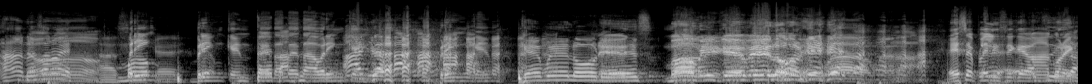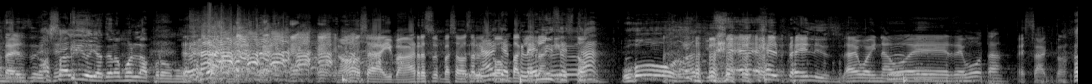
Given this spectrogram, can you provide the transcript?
Ah, no, eso no es. Ah, sí, que- Brinquen, teta, teta, brinquen. Brinquen. ¡Qué melones! Mami, qué melones. Ah, Ese playlist sí que van a conectar. No ha salido, ya tenemos la promo. No, o sea, y van a resu- vas a hacer el Claro, que el comeback de playlist Stone. está. ¡Oh, el playlist. La de Guaynabo es rebota. Exacto.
